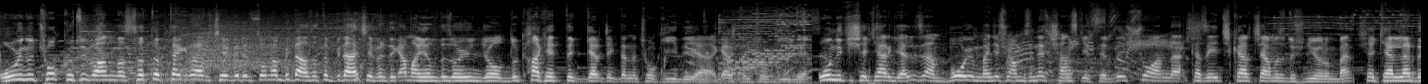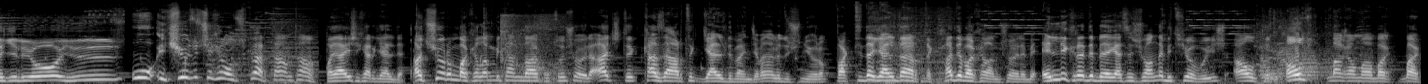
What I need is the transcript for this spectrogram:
Oyunu çok kötü bir anda satıp tekrar çevirip sonra bir daha satıp bir daha çevirdik ama yıldız oyuncu olduk. Hak ettik. Gerçekten de çok iyiydi ya. Gerçekten çok iyiydi. 12 şeker geldi zaten bu oyun bence şu an bize net şans getirdi. Şu anda kazayı çıkartacağımızı düşünüyorum ben. Şekerler de geliyor. 100. O 203 şeker oldu süper. Tamam tamam. Bayağı iyi şeker geldi. Açıyorum bakalım bir tane daha kutu. Şöyle açtık. Kaza artık geldi bence. Ben öyle düşünüyorum. Vakti de geldi artık. Hadi bakalım şöyle bir 50 kredi bile gelse şu anda bitiyor bu iş. Altın. Alt. Bak ama bak bak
